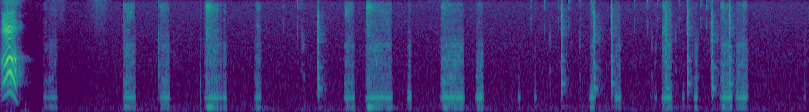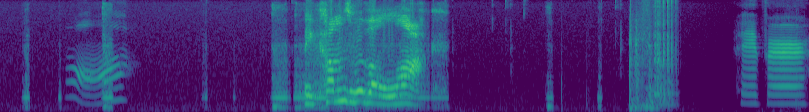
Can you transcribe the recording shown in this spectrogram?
Ah. Aww. It comes with a lock. Paper.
